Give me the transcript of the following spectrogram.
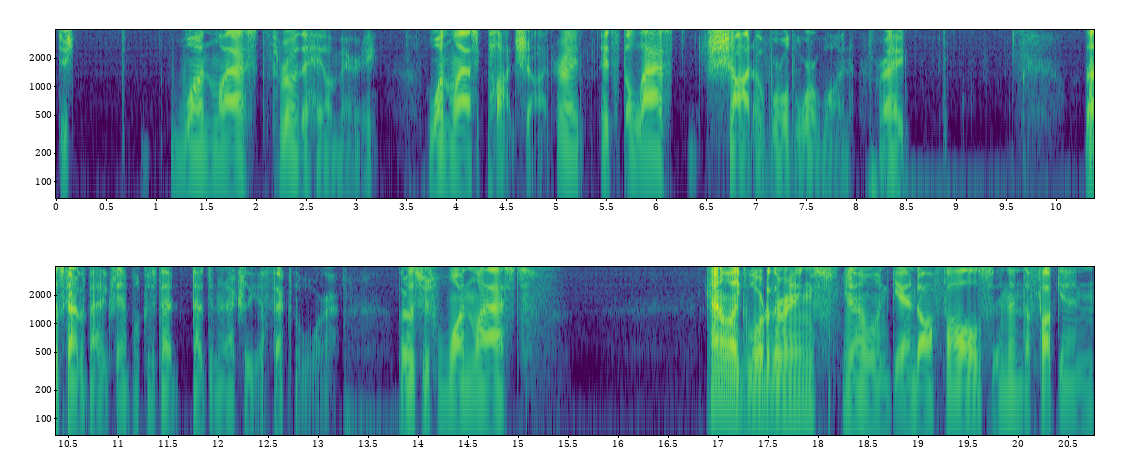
just one last throw the hail mary. One last pot shot right? It's the last shot of world war one right? That's kind of a bad example because that that didn't actually affect the war. But it was just one last kind of like Lord of the Rings, you know, when Gandalf falls and then the fucking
